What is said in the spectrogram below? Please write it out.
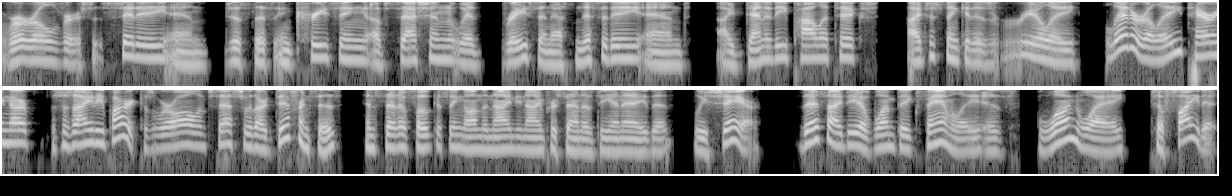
rural versus city and just this increasing obsession with race and ethnicity and identity politics I just think it is really literally tearing our society apart because we're all obsessed with our differences instead of focusing on the 99% of DNA that we share. This idea of one big family is one way to fight it.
